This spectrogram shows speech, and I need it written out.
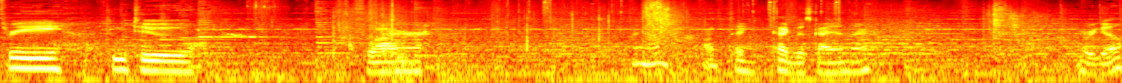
Three three two two flyer. I'll take, tag this guy in there. There we go.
